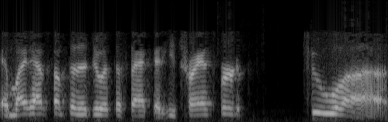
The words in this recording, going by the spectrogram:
it might have something to do with the fact that he transferred to uh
